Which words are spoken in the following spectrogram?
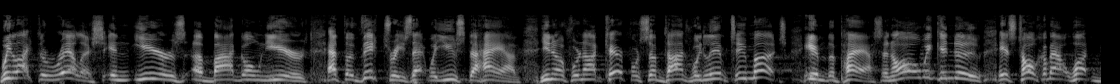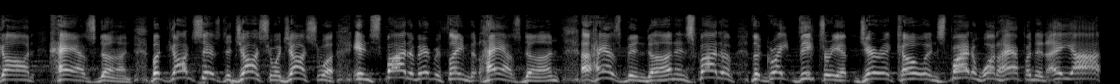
We like to relish in years of bygone years at the victories that we used to have. You know, if we're not careful, sometimes sometimes we live too much in the past, and all we can do is talk about what God has done. But God says to Joshua, Joshua, in spite of everything that has done, uh, has been done, in spite of the great victory at Jericho, in spite of what happened at Ai,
